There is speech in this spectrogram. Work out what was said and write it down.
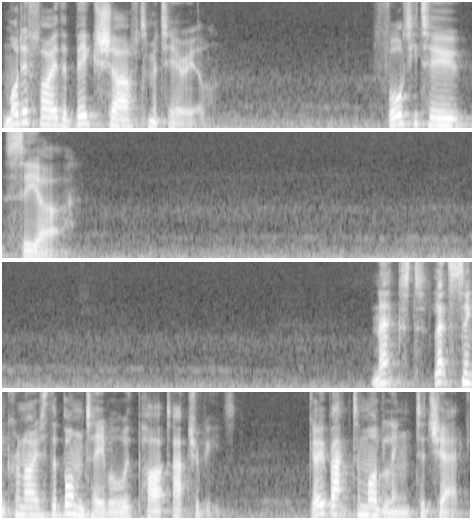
Modify the big shaft material. 42 CR. Next, let's synchronize the BOM table with part attributes. Go back to modeling to check.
